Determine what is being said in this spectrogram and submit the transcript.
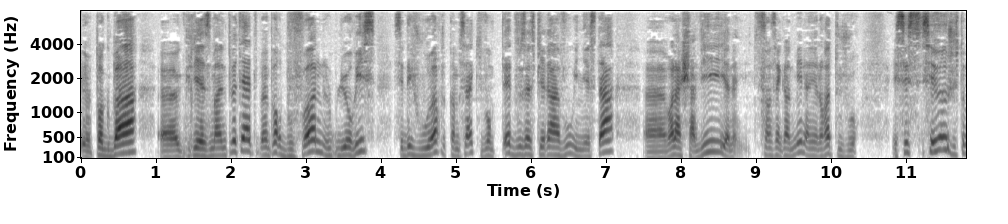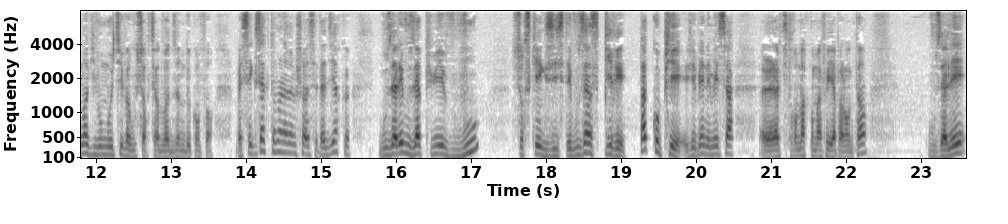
euh, Pogba, euh, Griezmann peut-être, peu importe, Buffon, Lloris, c'est des joueurs comme ça qui vont peut-être vous inspirer à vous, Iniesta, euh, voilà, Xavi, il y en a 150 000, il y en aura toujours. Et c'est eux justement qui vous motivent à vous sortir de votre zone de confort. Ben, c'est exactement la même chose, c'est-à-dire que vous allez vous appuyer vous sur ce qui existe et vous inspirer, pas copier. J'ai bien aimé ça, la petite remarque qu'on m'a fait il n'y a pas longtemps. Vous allez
